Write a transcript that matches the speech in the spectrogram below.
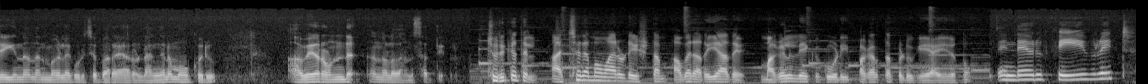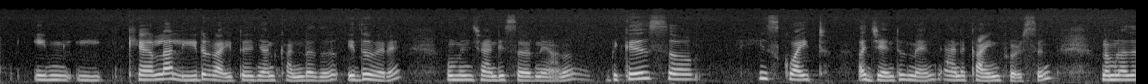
ചെയ്യുന്ന നന്മകളെ കുറിച്ച് പറയാറുണ്ട്. അങ്ങനെ മോക്കൊരു അവയറുണ്ട് ഉണ്ട് എന്നുള്ളതാണ് സത്യം. ചുരുക്കത്തിൽ അച്ഛനമ്മമാരുടെ ഇഷ്ടം അവരറിയാതെ മകളിലേക്ക് കൂടി പകർത്തപ്പെടുകയായിരുന്നു. എന്റെ ഒരു ഫേവറേറ്റ് ഇൻ കേരള ലീഡറായിട്ട് ഞാൻ കണ്ടത് ഇതുവരെ ഉമ്മൻചാണ്ടി സാറിനെയാണ്. Because he's quite a gentleman and a kind person നമ്മളത്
